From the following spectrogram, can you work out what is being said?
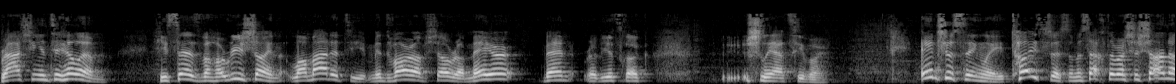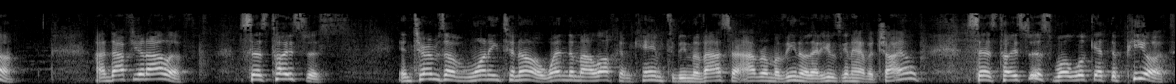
Rashi in Tehillim, he says, V'harishain lamadati midvarav shel Rameir ben Rabbi Yitzchak Shliat Tzibor. Interestingly, Toisvis in Masechta Rosh Hashanah, and Daf Aleph, says Toisvis, in terms of wanting to know when the Malachim came to be Mavasar Avram Avinu that he was going to have a child, says Toisus, well look at the piyot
